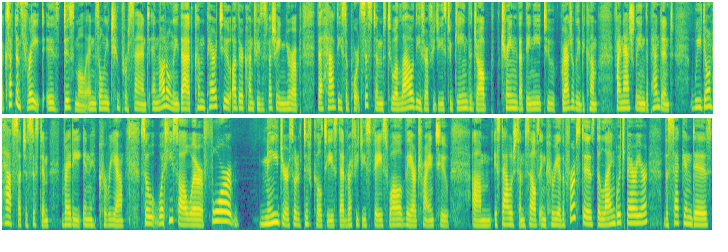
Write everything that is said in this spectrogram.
acceptance rate is dismal and it's only 2%. And not only that, compared to other countries, especially in Europe, that have these support systems to allow these refugees to gain the job training that they need to gradually become financially independent, we don't have such a system ready in Korea. So what he saw were four major sort of difficulties that refugees face while they are trying to um, establish themselves in Korea. The first is the language barrier. The second is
